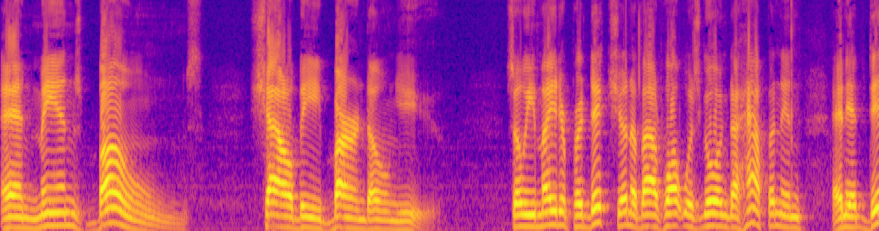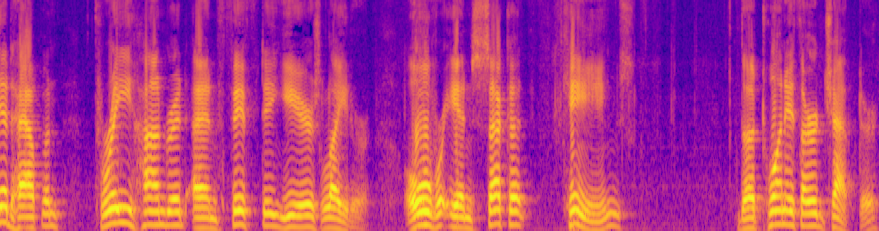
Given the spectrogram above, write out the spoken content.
and men's bones shall be burned on you. So he made a prediction about what was going to happen, and, and it did happen 350 years later. Over in 2 Kings, the 23rd chapter,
